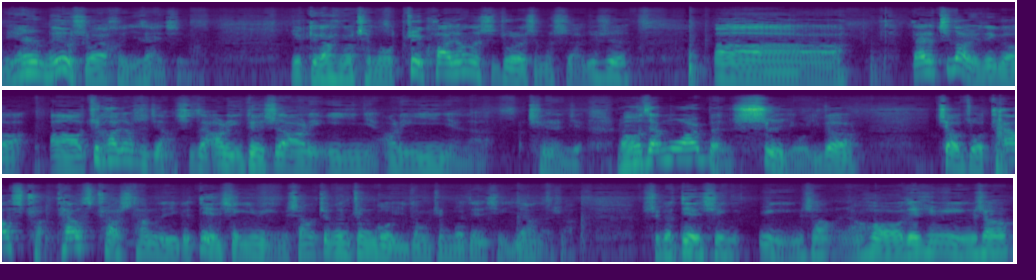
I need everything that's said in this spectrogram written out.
别人没有说要和你在一起嘛。就给他很多承诺。最夸张的是做了什么事啊？就是，啊，大家知道有那个啊，最夸张是这样，是在二零对，是二零一一年，二零一一年的情人节。然后在墨尔本市有一个叫做 Telstra，Telstra 是他们的一个电信运营商，就跟中国移动、中国电信一样的是吧？是个电信运营商。然后电信运营商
